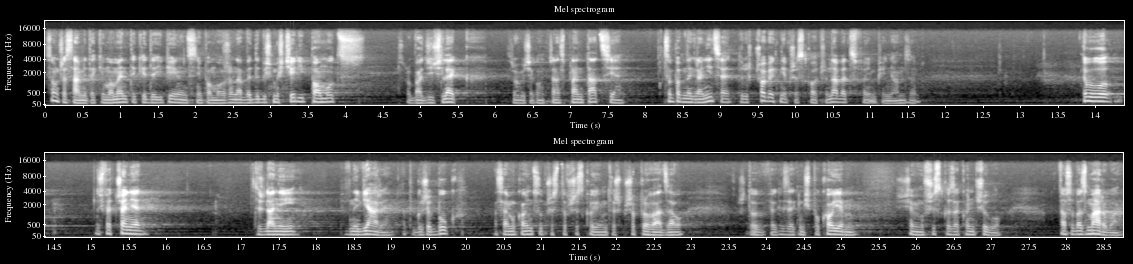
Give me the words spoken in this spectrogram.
Są czasami takie momenty, kiedy i pieniądz nie pomoże, nawet gdybyśmy chcieli pomóc, sprowadzić lek, zrobić jakąś transplantację. Są pewne granice, których człowiek nie przeskoczy, nawet swoim pieniądzem. To było doświadczenie też dla niej pewnej wiary, dlatego że Bóg na samym końcu przez to wszystko ją też przeprowadzał, że to z jakimś pokojem się wszystko zakończyło. Ta osoba zmarła,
